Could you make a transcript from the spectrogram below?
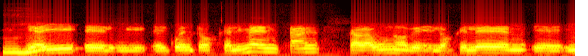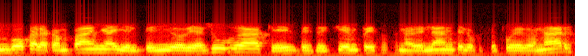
Y ahí el, el cuentos que alimentan, cada uno de los que leen eh, invoca la campaña y el pedido de ayuda, que es desde 100 pesos en adelante lo que se puede donar,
